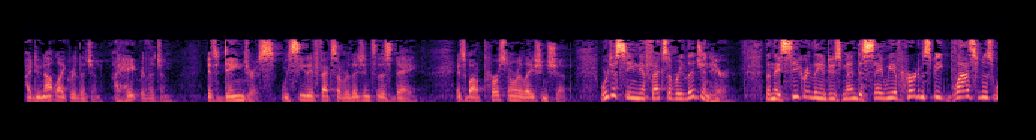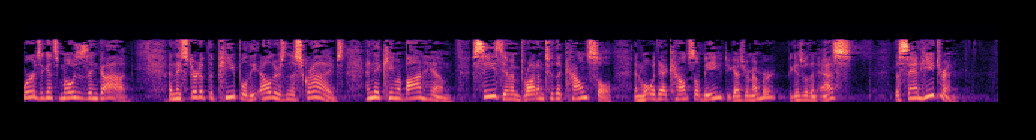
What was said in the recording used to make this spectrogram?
I do not like religion. I hate religion. It's dangerous. We see the effects of religion to this day. It's about a personal relationship. We're just seeing the effects of religion here. Then they secretly induced men to say, we have heard him speak blasphemous words against Moses and God. And they stirred up the people, the elders and the scribes, and they came upon him, seized him and brought him to the council. And what would that council be? Do you guys remember? It begins with an S. The Sanhedrin.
